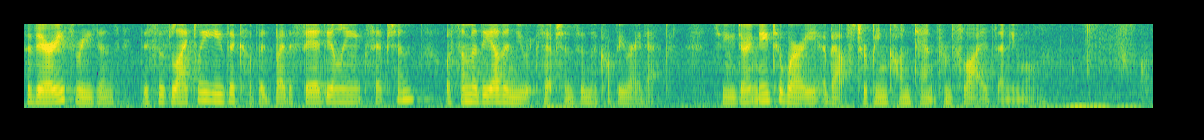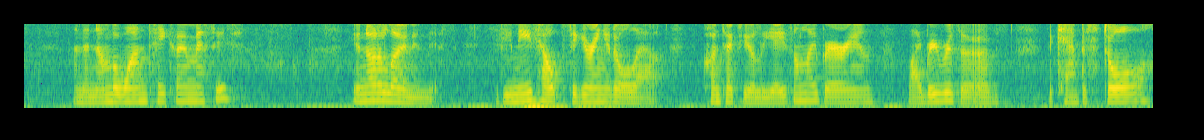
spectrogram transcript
For various reasons, this is likely either covered by the fair dealing exception or some of the other new exceptions in the Copyright Act, so you don't need to worry about stripping content from slides anymore. And the number one take home message? You're not alone in this. If you need help figuring it all out, contact your liaison librarian, library reserves, the campus store,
